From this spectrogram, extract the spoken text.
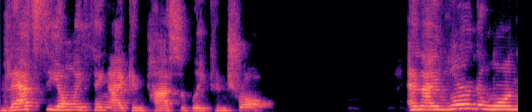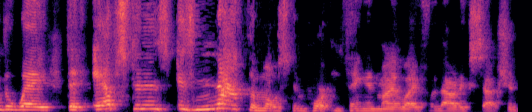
that's the only thing I can possibly control. And I learned along the way that abstinence is not the most important thing in my life without exception.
